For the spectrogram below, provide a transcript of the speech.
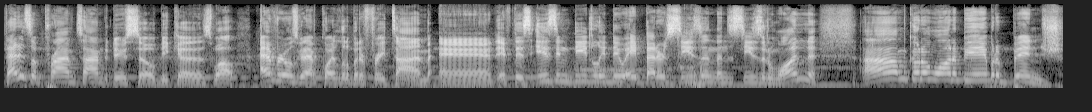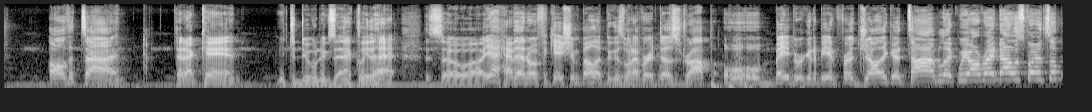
that is a prime time to do so because, well, everyone's gonna have quite a little bit of free time, and if this is indeedly do a better season than season one, I'm gonna want to be able to binge all the time that I can into doing exactly that. So, uh, yeah, have that notification bell because whenever it does drop, oh, baby, we're gonna be in for a jolly good time like we are right now. We're spreading some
